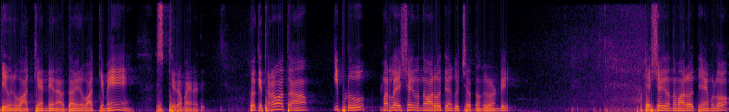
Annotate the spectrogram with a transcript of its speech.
దేవుని వాక్యాన్ని నా దేవుని వాక్యమే స్థిరమైనది. ఓకే తర్వాత ఇప్పుడు మరలా యశాగ్రంథం ఆరో వచ్చేద్దాం చూడండి. యశగ్రంథం ఆరో అధ్యాయంలో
